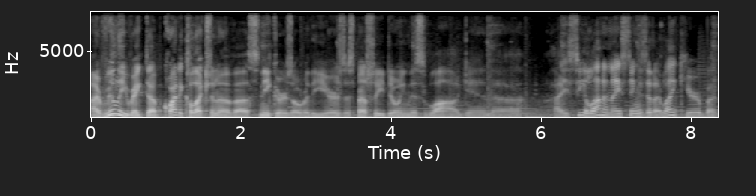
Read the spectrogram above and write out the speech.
I've really raked up quite a collection of uh, sneakers over the years, especially doing this vlog, and uh, I see a lot of nice things that I like here, but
